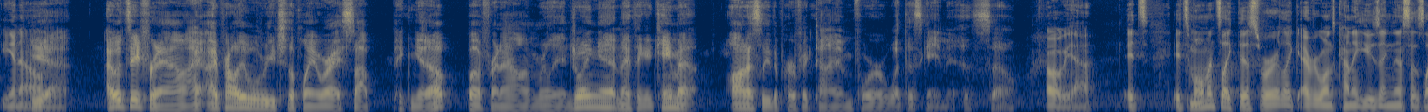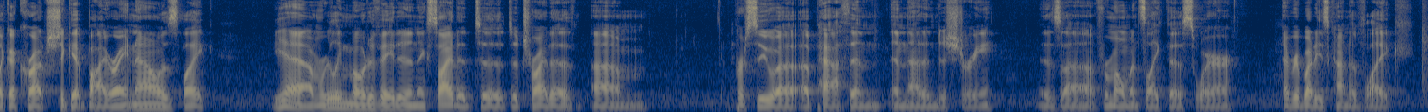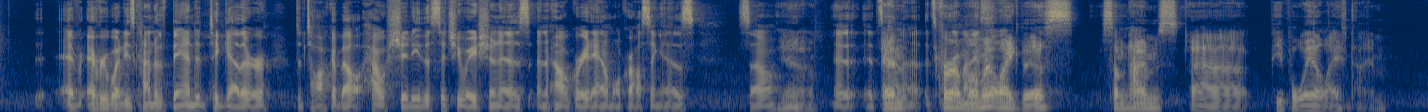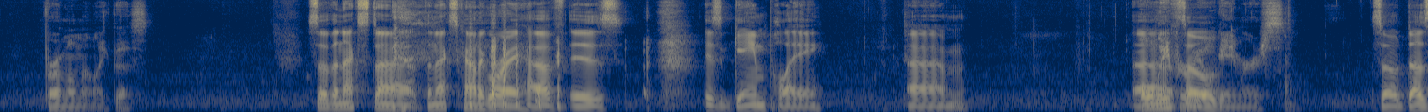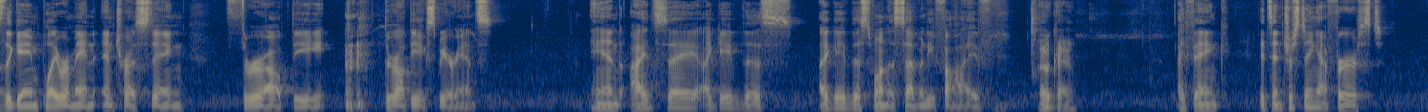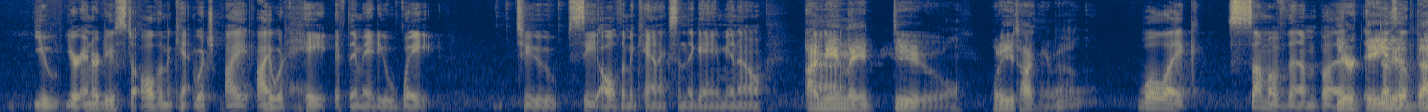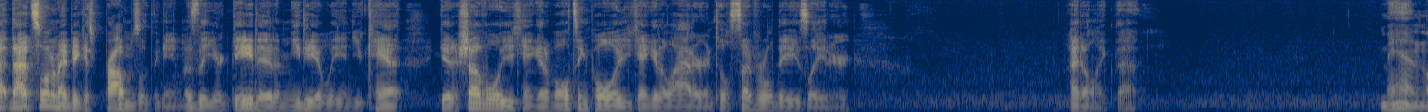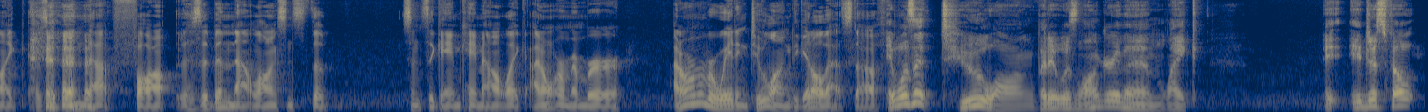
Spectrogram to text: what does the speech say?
You know. Yeah. I would say for now, I, I probably will reach the point where I stop picking it up. But for now, I'm really enjoying it. And I think it came at honestly the perfect time for what this game is. So, Oh yeah. It's it's moments like this where like everyone's kind of using this as like a crutch to get by right now is like yeah, I'm really motivated and excited to to try to um, pursue a, a path in in that industry. Is uh, for moments like this where everybody's kind of like ev- everybody's kind of banded together to talk about how shitty the situation is and how great Animal Crossing is. So Yeah. it, it's kind of it's for a of moment like this, sometimes uh, people wait a lifetime for a moment like this. So the next uh, the next category I have is is gameplay. Um, Only uh, for so, real gamers. So does the gameplay remain interesting throughout the throughout the experience? And I'd say I gave this I gave this one a 75. Okay. I think it's interesting at first. You you're introduced to all the mechanics, which I I would hate if they made you wait to see all the mechanics in the game. You know, I Uh, mean, they do. What are you talking about? well, like some of them, but you're gated. That that's one of my biggest problems with the game is that you're gated immediately, and you can't get a shovel, you can't get a vaulting pole, you can't get a ladder until several days later. I don't like that. Man, like has it been that far? Has it been that long since the since the game came out? Like I don't remember. I don't remember waiting too long to get all that stuff. It wasn't too long, but it was longer than like it, it just felt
